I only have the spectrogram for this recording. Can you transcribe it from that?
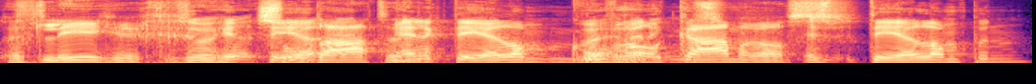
het leger. zo heel, Soldaten. Eigenlijk TL-lampen. Overal camera's. Is TL-lampen.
